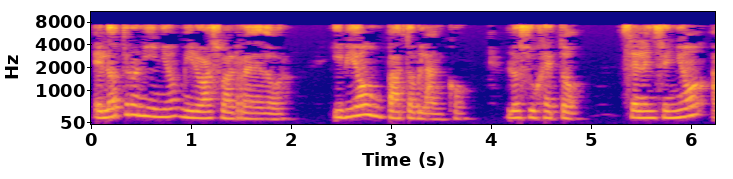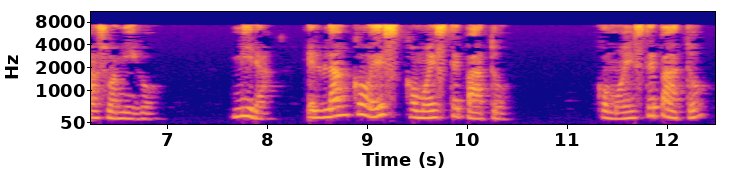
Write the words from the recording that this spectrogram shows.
El otro niño miró a su alrededor y vio un pato blanco. Lo sujetó, se le enseñó a su amigo. Mira, el blanco es como este pato. ¿Como este pato?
